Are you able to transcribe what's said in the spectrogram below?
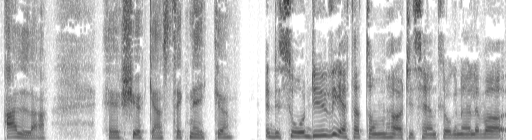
alla eh, kyrkans tekniker. Är det så du vet att de hör till scientologerna eller vad,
